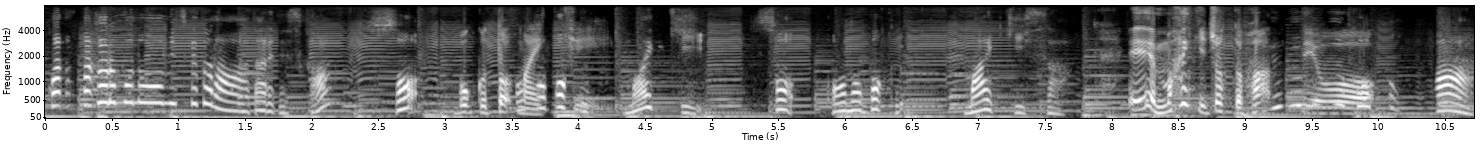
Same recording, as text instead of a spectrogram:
この宝物を見つけたのは誰ですか？そう、僕とマイキー。マイキー。そう、この僕、マイキーさ。えー、マイキーちょっと待ってよ。あ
